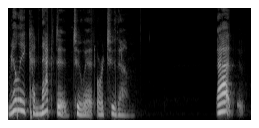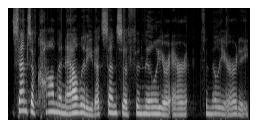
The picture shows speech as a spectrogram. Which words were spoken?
really connected to it or to them. That sense of commonality, that sense of familiar, familiarity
